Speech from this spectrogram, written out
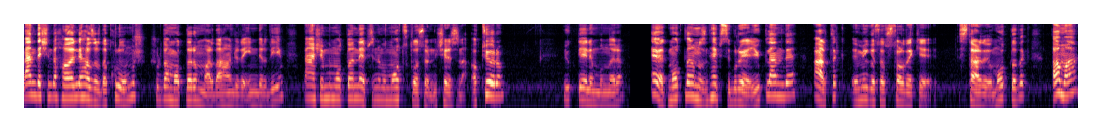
Ben de şimdi hali hazırda kurulmuş. Şurada modlarım var daha önce de indirdiğim. Ben şimdi bu modların hepsini bu mod klasörünün içerisine atıyorum. Yükleyelim bunları. Evet modlarımızın hepsi buraya yüklendi. Artık e, Microsoft Store'daki Stardew'u modladık. Ama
